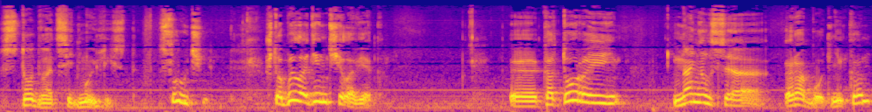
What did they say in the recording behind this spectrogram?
127 лист. Случай, что был один человек, э, который нанялся работником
